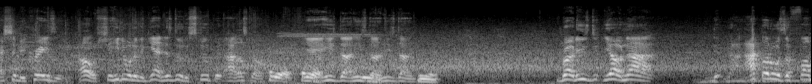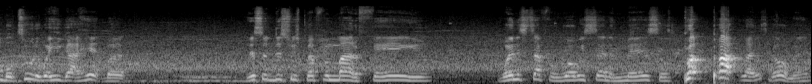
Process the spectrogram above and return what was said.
That should be crazy. Oh shit, he doing it again. This dude is stupid. All right, let's go. Come come Yeah, here. he's done. He's done. He's done. Yeah. Bro, these yo, nah. I thought it was a fumble too, the way he got hit, but this is disrespect from of fan. When it's time for what we send sending missiles, pop, pop. Like, let's go, man.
